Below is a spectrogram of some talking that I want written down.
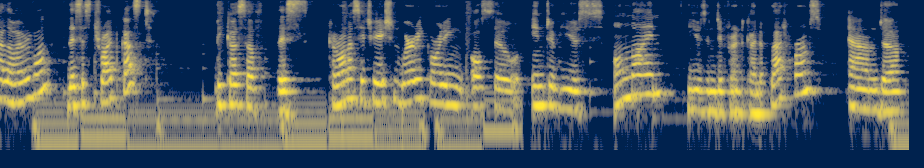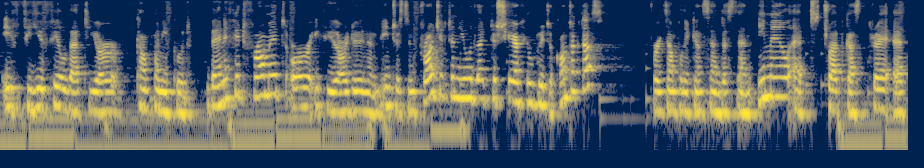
Hello, everyone. This is Tribecast. Because of this corona situation, we're recording also interviews online using different kind of platforms. And uh, if you feel that your company could benefit from it, or if you are doing an interesting project and you would like to share, feel free to contact us. For example, you can send us an email at tribecastre at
